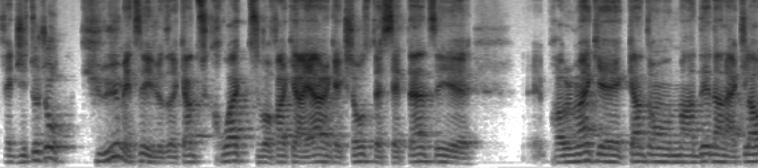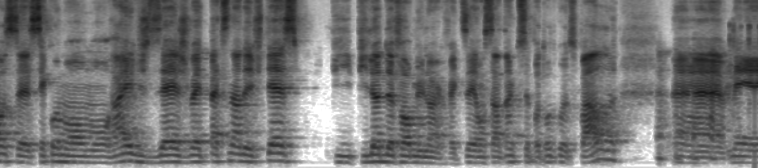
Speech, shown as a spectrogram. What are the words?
Fait que j'ai toujours cru, mais tu sais, je veux dire, quand tu crois que tu vas faire carrière en quelque chose, tu as 7 ans, tu sais, euh, probablement que quand on demandait dans la classe c'est quoi mon, rêve, je disais je veux être patineur de vitesse puis pilote de Formule 1. Fait que, tu sais, on s'entend que tu sais pas trop de quoi tu parles. mais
